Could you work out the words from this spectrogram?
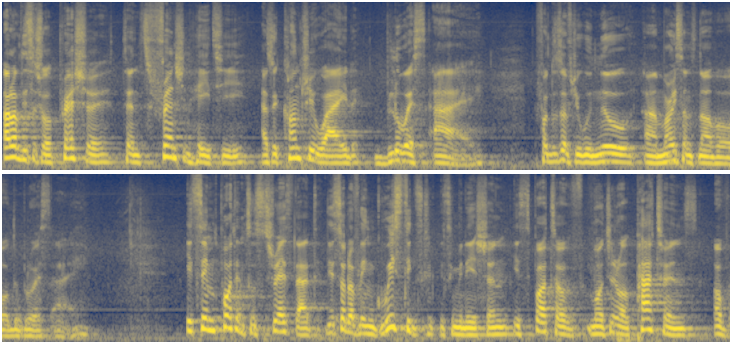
All of this social pressure turns French in Haiti as a countrywide bluest eye, for those of you who know uh, Morrison's novel, The Bluest Eye. It's important to stress that this sort of linguistic discrimination is part of more general patterns of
